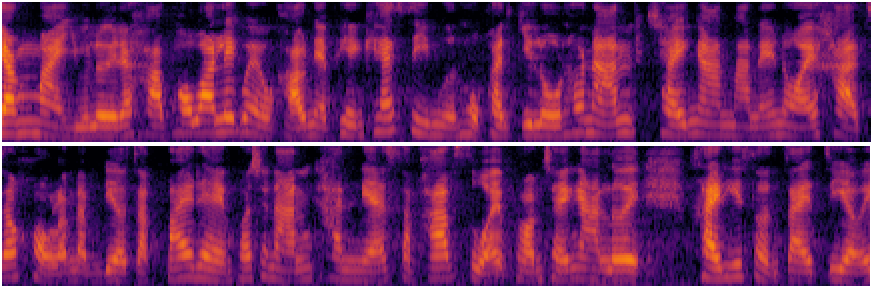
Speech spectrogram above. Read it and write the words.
ยังใหม่อยู่เลยนะคะ เพราะว่าเลขใหม่ของเขาเนี่ยเพียงแค่ 46,000 กิโลเท่านั้นใช้งานมาน้อยๆค่ะ เจ้าของลำดับเดียวจากป้ายแดง เพราะฉะนั้นคันนี้สภาพสวยพร้อมใช้งานเลย ใครที่สนใจ GLA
